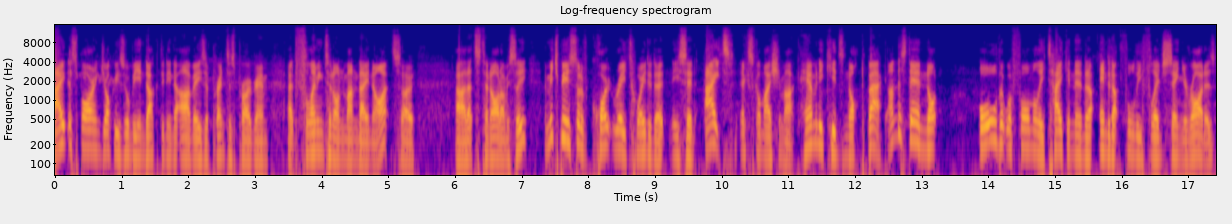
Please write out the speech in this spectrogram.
Eight aspiring jockeys will be inducted into RV's apprentice program at Flemington on Monday night. So uh, that's tonight, obviously. And Mitch Beers sort of quote retweeted it. He said, eight! Exclamation mark. How many kids knocked back? Understand not all that were formerly taken ended up, ended up fully fledged senior riders,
